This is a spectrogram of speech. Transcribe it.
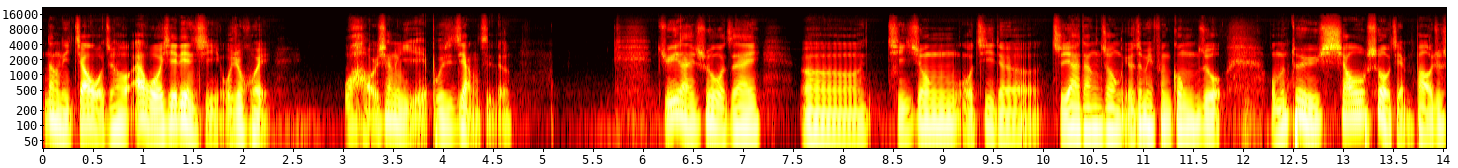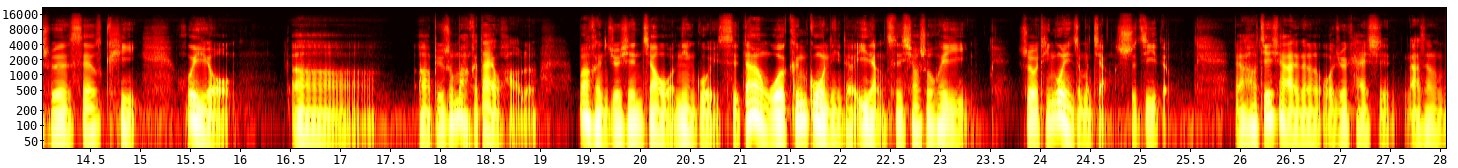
让你教我之后，哎，我一些练习我就会，我好像也不是这样子的。举例来说，我在呃其中我记得职涯当中有这么一份工作，我们对于销售简报，就所谓的 sales key，会有呃呃，比如说 Mark 带我好了，Mark 你就先教我念过一次。当然我跟过你的一两次销售会议，所以我听过你怎么讲实际的。然后接下来呢，我就开始拿上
